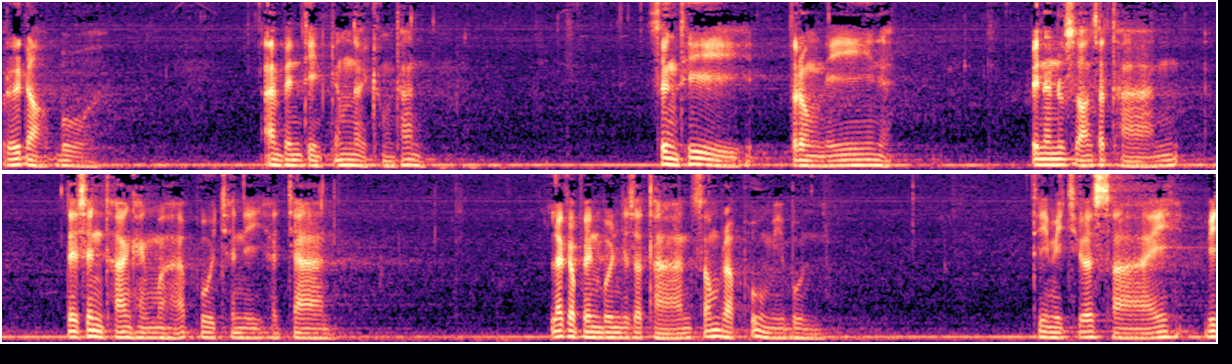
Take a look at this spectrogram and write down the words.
หรือดอกบัว อันเป็นถิ่นกำเนิดของท่าน ซึ่งที่ตรงนี้เนี่ยเป็นอนุสรณ์สถานในเส้นทางแห่งมหาปูชนียาจารย์ และก็เป็นบุญสถานสำหรับผู้มีบุญ ที่มีเชื้อสายวิ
